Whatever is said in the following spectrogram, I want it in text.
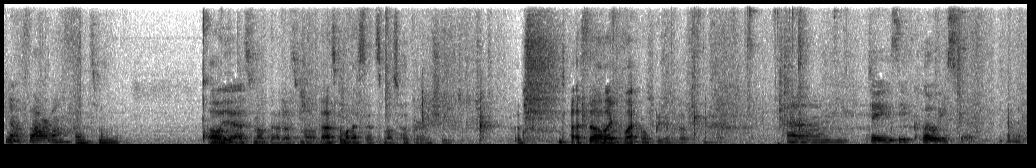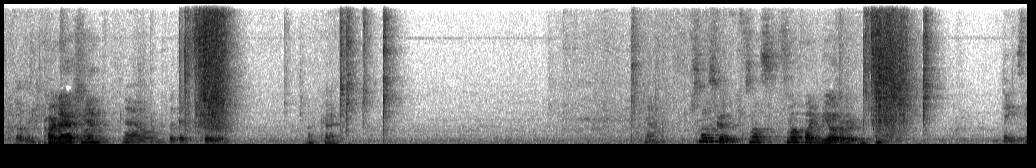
No, flower bomb. I didn't smell it. Oh yeah, I smelled that. I smelled. That's the one I said smells hookerish. I smell like black opium though. Um, Daisy. Chloe's good. I like Chloe. Kardashian. No, with a C. Okay. No, Smells good. Smells smells like deodorant. Daisy.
